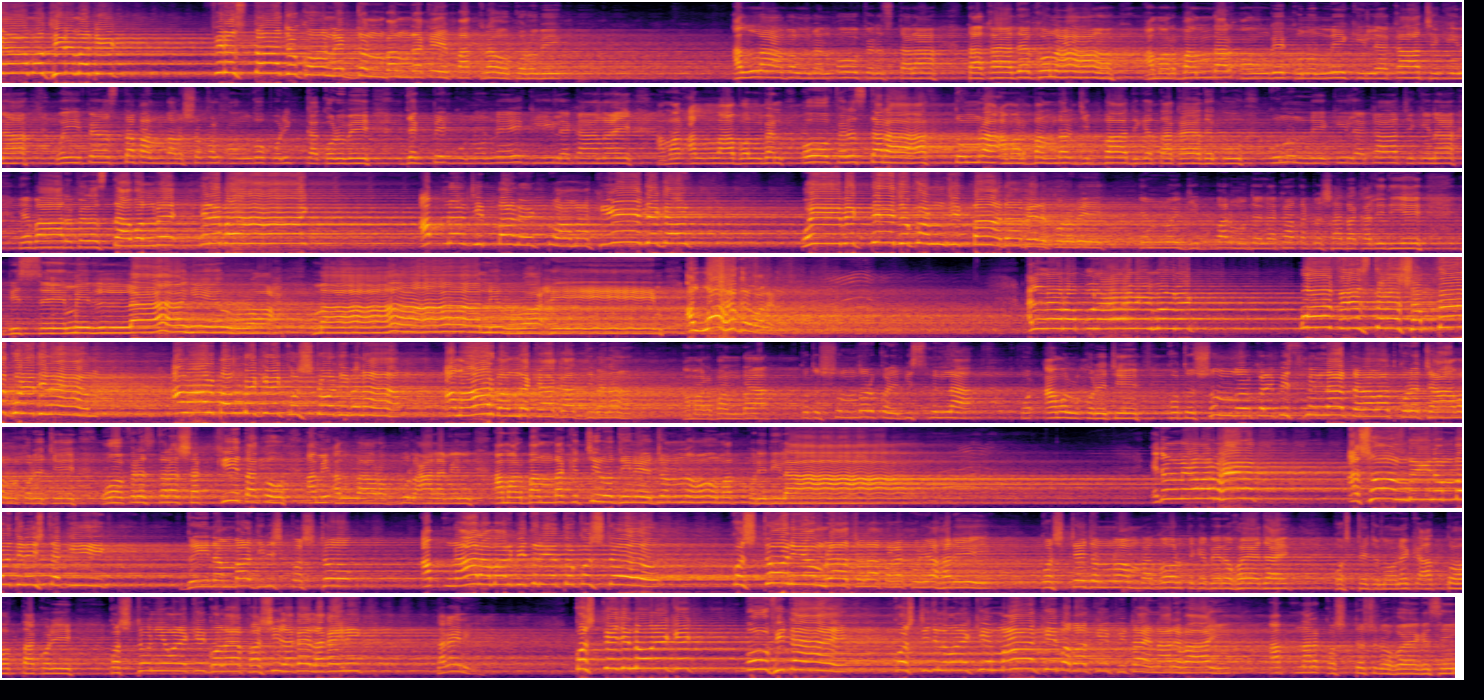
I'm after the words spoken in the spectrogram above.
কেয়ামতের মাঝে ফেরেশতা যখন একজন বান্দাকে পাকড়াও করবে আল্লাহ বলবেন, ও ফেরেস্তারা তাকায় দেখো না, আমার বান্দার অঙ্গে কোনো নেকি লেখা আছে কি না ওই ফেরেশতা বান্দার সকল অঙ্গ পরীক্ষা করবে, দেখবে কোনো নেকি লেখা নাই। আমার আল্লাহ বলবেন, ও ফেরেস্তারা তোমরা আমার বান্দার জিব্বা দিকে তাকায় দেখো, কোনো নেকি লেখা আছে কি না এবার ফেরেশতা বলবে আপনার জিব্বার একটু আমাকে দেখান। ওই ব্যক্তি যখন জিব্বাটা বের করবে, এমনি জিব্বার মধ্যে লেখা থাকবে সাদা কালি দিয়ে, বিসমিল্লাহির রহমানির রহিম। আল্লাহ আকবার বলেন। আল্লাহ রাব্বুল আলামিন বলবেন, ও ফেরেশতারা শব্দ করে দিলাম। আমার বান্দাকে কষ্ট দিবে না, আমার বান্দাকে আঘাত দিবে না। আমার বান্দা কত সুন্দর করে বিসমিল্লা আমল করেছে, কত সুন্দর করে বিসমিল্লাহ তেলাওয়াত করেছে, আমল করেছে। ও ফেরেশতারা সাক্ষী থাকো, আমি আল্লাহ রব্বুল আলামিন আমার বান্দাকে চিরদিনের জন্য মাফ করে দিলাম। এজন্য আমার ভাইয়েরা, আসুন দুই নম্বর জিনিসটা কি? দুই নম্বর জিনিস কষ্ট। আপনার আমার ভিতরে এত কষ্ট। কষ্ট নিয়ে আমরা চলাফেরা করি, আহারে। কষ্টের জন্য আমরা ঘর থেকে বের হয়ে যায় কষ্টের জন্য অনেকে আত্মহত্যা করে। কষ্ট নিয়ে অনেকে গলায় ফাঁসি লাগায়, লাগায়নি? লাগায়নি? কষ্টের জন্য অনেকে বউ ফিটায়। কষ্টের জন্য অনেকে মাকে বাবাকে ফিটায়। না রে ভাই, আপনার কষ্ট শুরু হয়ে গেছে।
